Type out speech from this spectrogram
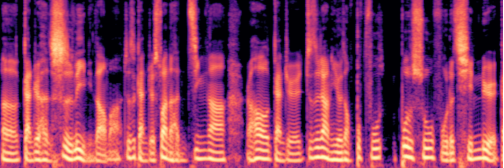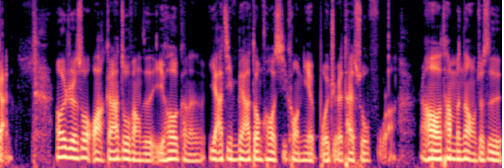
呃感觉很势利，你知道吗？就是感觉算得很精啊，然后感觉就是让你有一种不服。不舒服的侵略感，然后就觉得说哇，跟他租房子以后可能押金被他东扣西扣，你也不会觉得太舒服了。然后他们那种就是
